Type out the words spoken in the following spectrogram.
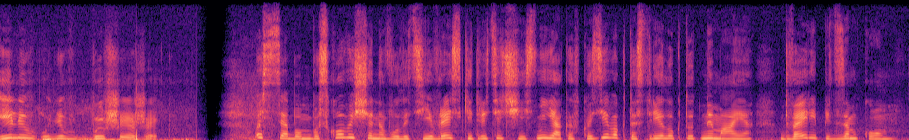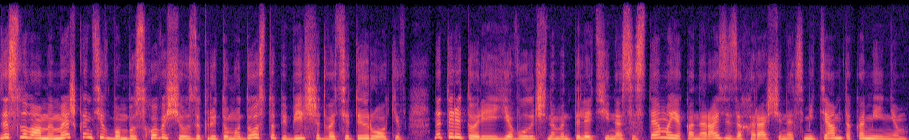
или, в- или в бывший ЖЭК. Ось це бомбосховище на вулиці Єврейській, 36. Ніяких вказівок та стрілок тут немає. Двері під замком. За словами мешканців, бомбосховище у закритому доступі більше 20 років. На території є вулична вентиляційна система, яка наразі захаращена сміттям та камінням.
